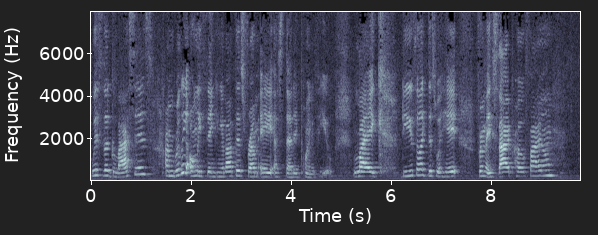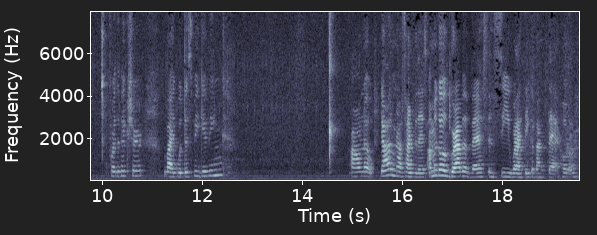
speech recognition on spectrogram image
with the glasses i'm really only thinking about this from a aesthetic point of view like do you feel like this would hit from a side profile for the picture like would this be giving i don't know y'all don't have time for this i'm gonna go grab a vest and see what i think about that hold on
